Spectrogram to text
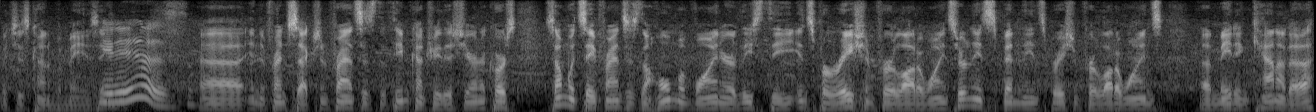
which is kind of amazing. It is. Uh, in the French section. France is the theme country this year. And of course, some would say France is the home of wine, or at least the inspiration for a lot of wine. Certainly, it's been the inspiration for a lot of wines uh, made in Canada.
